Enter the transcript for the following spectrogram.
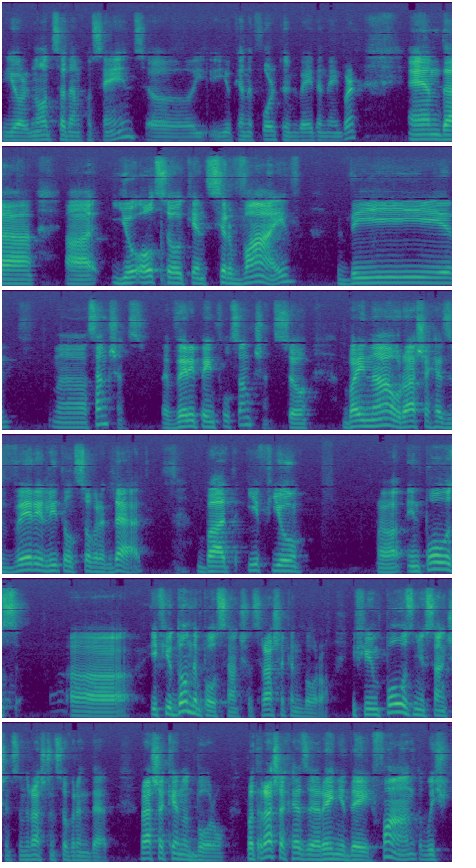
You are not Saddam Hussein, so you can afford to invade a neighbor, and uh, uh, you also can survive the sanctions, very painful sanctions. So by now, Russia has very little sovereign debt but if you uh, impose, uh, if you don't impose sanctions, Russia can borrow. If you impose new sanctions on Russian sovereign debt, Russia cannot borrow. But Russia has a rainy day fund which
